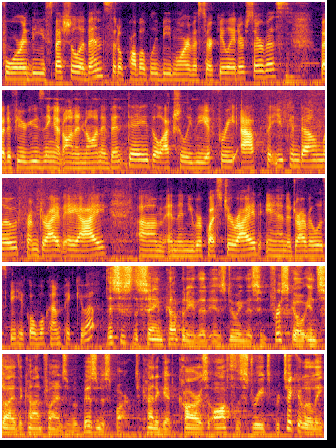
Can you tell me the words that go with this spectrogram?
for the special events. It'll probably be more of a circulator service. Mm -hmm. But if you're using it on a non-event day, there'll actually be a free app that you can download from Drive AI. Um, and then you request your ride and a driverless vehicle will come pick you up. This is the same company that is doing this in Frisco inside the confines of a business park to kind of get cars off the streets, particularly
